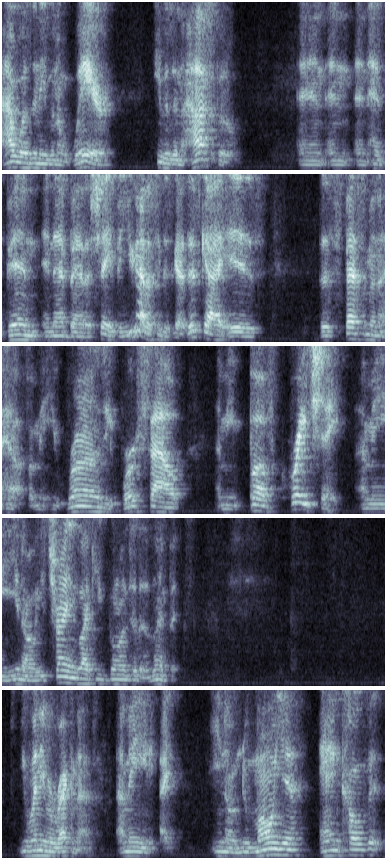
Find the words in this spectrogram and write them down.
I wasn't even aware he was in the hospital and and and had been in that bad of shape. And you got to see this guy. This guy is the specimen of health. I mean, he runs, he works out. I mean, buff, great shape. I mean, you know, he trains like he's going to the Olympics you wouldn't even recognize him. I mean, I, you know, pneumonia and COVID,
